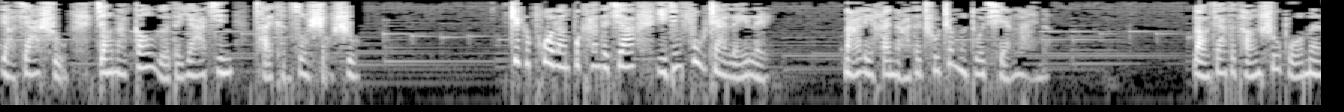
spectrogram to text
要家属交纳高额的押金才肯做手术。这个破烂不堪的家已经负债累累，哪里还拿得出这么多钱来呢？老家的堂叔伯们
